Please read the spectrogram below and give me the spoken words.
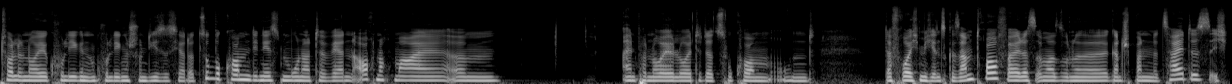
tolle neue Kolleginnen und Kollegen schon dieses Jahr dazu bekommen. Die nächsten Monate werden auch noch mal ähm, ein paar neue Leute dazukommen und da freue ich mich insgesamt drauf, weil das immer so eine ganz spannende Zeit ist. Ich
